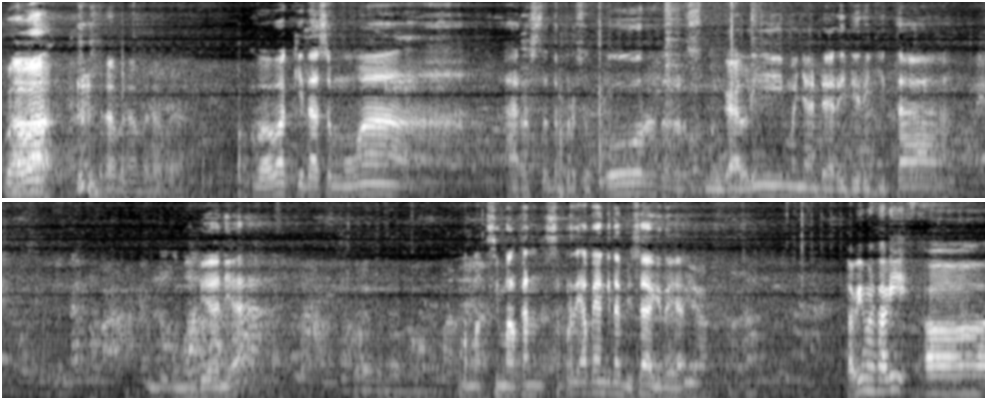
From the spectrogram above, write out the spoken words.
Bahwa Ah, benar benar benar benar. Bahwa kita semua harus tetap bersyukur terus menggali menyadari diri kita untuk kemudian ya benar benar memaksimalkan seperti apa yang kita bisa gitu ya. Iya. tapi Mas Ali eh,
